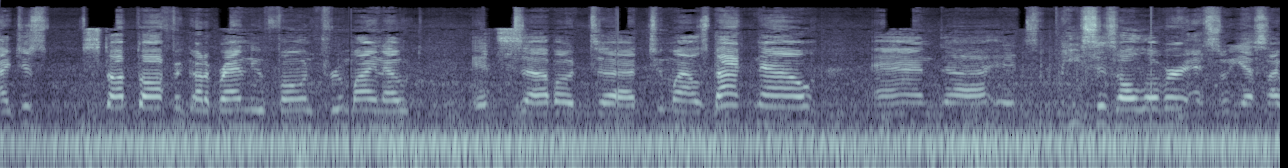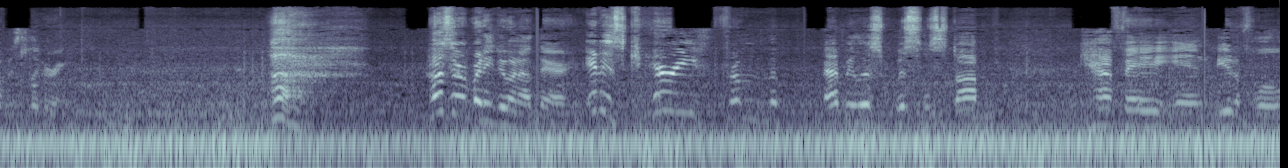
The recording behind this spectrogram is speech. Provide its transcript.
I just stopped off and got a brand new phone, threw mine out. It's uh, about uh, two miles back now, and uh, it's pieces all over. And so, yes, I was littering. How's everybody doing out there? It is Carrie from the fabulous Whistle Stop Cafe in beautiful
